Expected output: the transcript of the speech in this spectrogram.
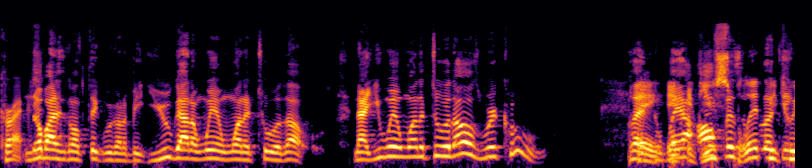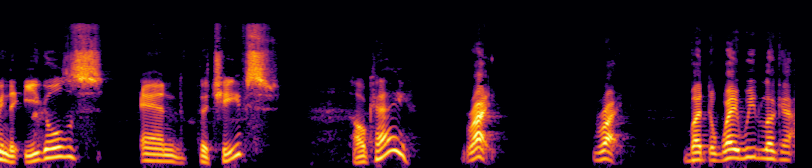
Correct. Nobody's going to think we're going to beat. You got to win one or two of those. Now you win one or two of those, we're cool. But hey, the way if you split looking, between the Eagles and the Chiefs, okay, right, right. But the way we look at,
